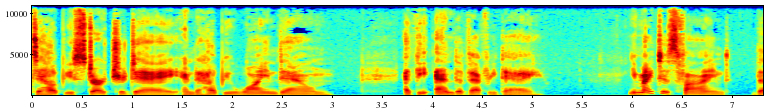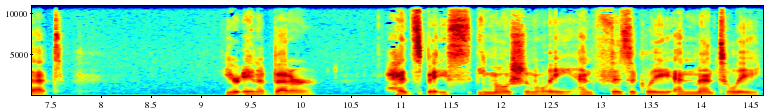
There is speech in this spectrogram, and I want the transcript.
to help you start your day and to help you wind down at the end of every day, you might just find that you're in a better headspace emotionally and physically and mentally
